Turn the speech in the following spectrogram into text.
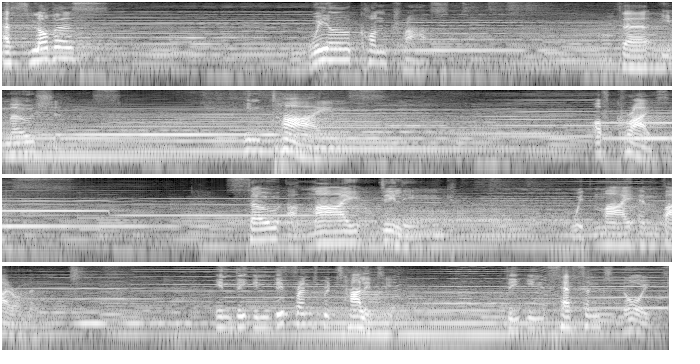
As lovers will contrast the emotions in times of crisis. So am I dealing with my environment. In the indifferent brutality, the incessant noise,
